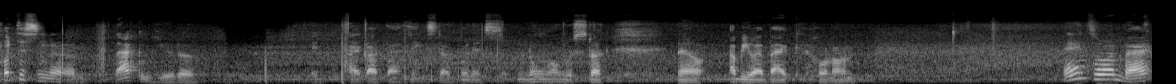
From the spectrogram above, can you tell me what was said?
Put this in uh, that computer. It, I got that thing stuck, but it's no longer stuck. Now, I'll be right back. Hold on. And so I'm back.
